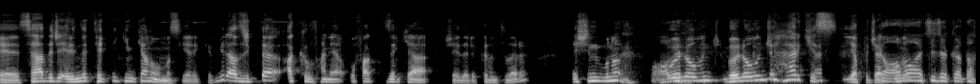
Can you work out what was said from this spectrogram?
e, sadece elinde teknik imkan olması gerekiyor. Birazcık da akıl hani ufak zeka şeyleri, kırıntıları. E şimdi bunu Abi, böyle olunca böyle olunca herkes yapacak dava bunu. açacak adam.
